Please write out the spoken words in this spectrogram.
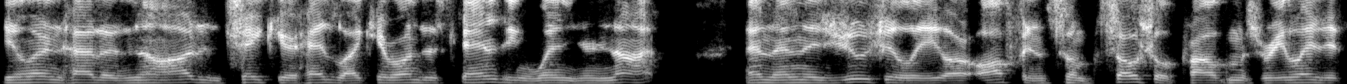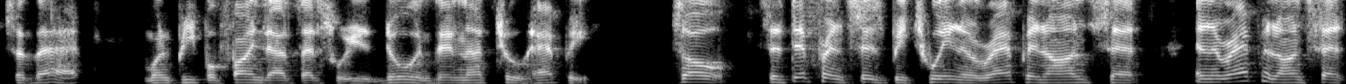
you learn how to nod and shake your head like you're understanding when you're not. And then there's usually or often some social problems related to that. When people find out that's what you're doing, they're not too happy. So the difference is between a rapid onset and a rapid onset,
